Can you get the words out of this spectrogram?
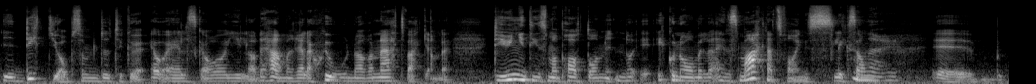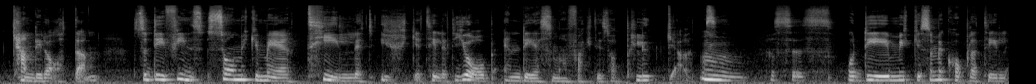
i ditt jobb som du tycker och älskar och gillar. Det här med relationer och nätverkande. Det är ju ingenting som man pratar om i ekonom eller ens marknadsförings... Liksom, eh, kandidaten. Så det finns så mycket mer till ett yrke, till ett jobb, än det som man faktiskt har pluggat. Mm, precis. Och det är mycket som är kopplat till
